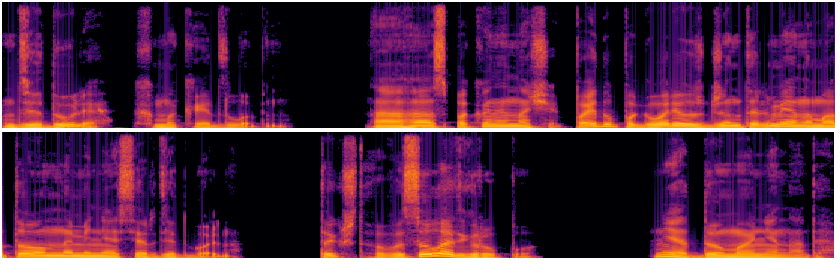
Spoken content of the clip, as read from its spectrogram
«Дедуля?» — хмыкает Злобин. «Ага, спокойной ночи. Пойду поговорю с джентльменом, а то он на меня сердит больно. Так что, высылать группу?» «Нет, думаю, не надо.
